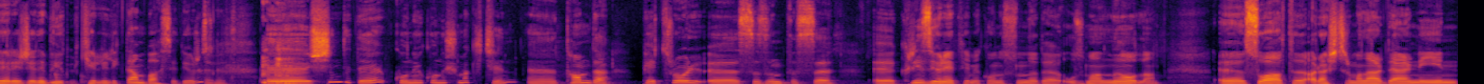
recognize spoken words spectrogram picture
derecede büyük Tabii. bir kirlilikten bahsediyoruz. Evet. E, şimdi de konuyu konuşmak için e, tam da petrol e, sızıntısı e, kriz yönetimi konusunda da uzmanlığı olan e, Sualtı Araştırmalar Derneği'nin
